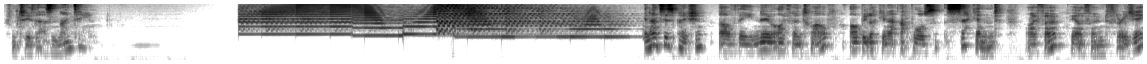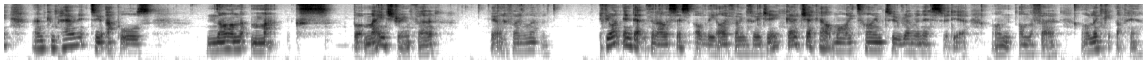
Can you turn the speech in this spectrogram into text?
from 2019. In anticipation of the new iPhone 12, I'll be looking at Apple's second iPhone, the iPhone 3G, and comparing it to Apple's non-Max but mainstream phone, the iPhone 11. If you want in-depth analysis of the iPhone 3G, go check out my Time to Reminisce video on, on the phone. I'll link it up here.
